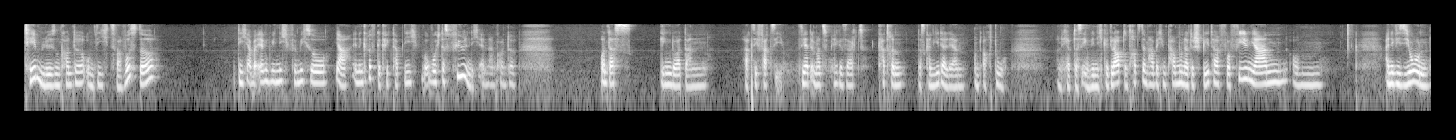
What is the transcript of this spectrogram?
Themen lösen konnte, um die ich zwar wusste, die ich aber irgendwie nicht für mich so ja, in den Griff gekriegt habe, die ich, wo, wo ich das Fühlen nicht ändern konnte. Und das ging dort dann ratzifatzi. Sie hat immer zu mir gesagt, Katrin, das kann jeder lernen und auch du. Und ich habe das irgendwie nicht geglaubt. Und trotzdem habe ich ein paar Monate später, vor vielen Jahren, um eine Vision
